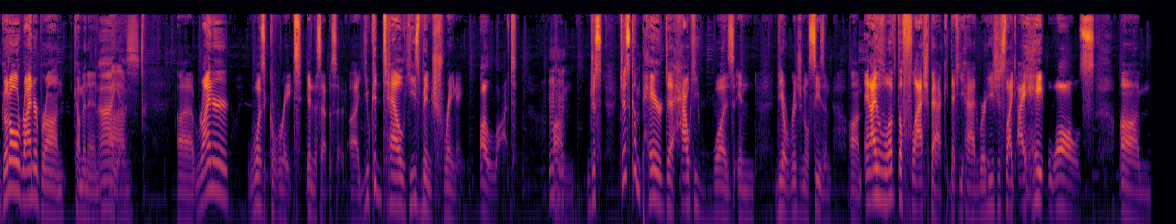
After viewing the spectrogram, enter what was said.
good old Reiner Braun coming in. Ah, Um, yes. Uh, Reiner was great in this episode. Uh, you could tell he's been training a lot. Um, just just compared to how he was in the original season. Um, and I love the flashback that he had where he's just like, I hate walls. Um,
